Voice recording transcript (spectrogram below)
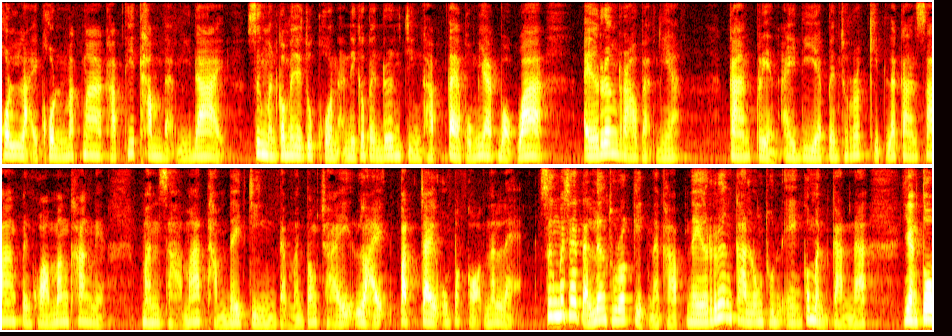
คนหลายคนมากๆครับที่ทำแบบนี้ได้ ซึ่งมันก็ไม่ใช่ทุกคน อันนี้ก็เป็นเรื่องจริงครับ แต่ผมอยากบอกว่าไอ้เรื่องราวแบบนี้ การเปลี่ยนไอเดียเป็นธุรกิจและการสร้างเป็นความมั่งคั่งเนี่ยมันสามารถทำได้จริง แต่มันต้องใช้หลายปัจจัยองค์ประกอบนั่นแหละ ซึ่งไม่ใช่แต่เรื่องธุรกิจนะครับ ในเรื่องการลงทุนเองก็เหมือนกันนะ อย่างตัว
